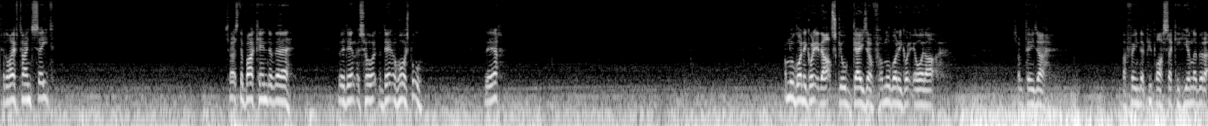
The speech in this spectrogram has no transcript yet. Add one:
to the left hand side. So that's the back end of the the dentist the dental hospital there. I'm not going to go into the art school, guys. I'm not going to go into all that. Sometimes I, I find that people are sick of hearing about it.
